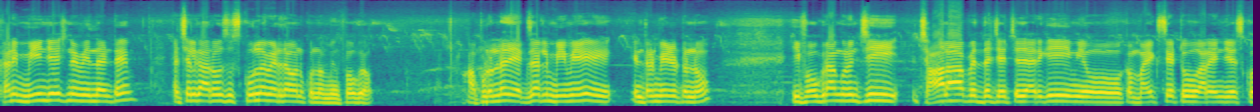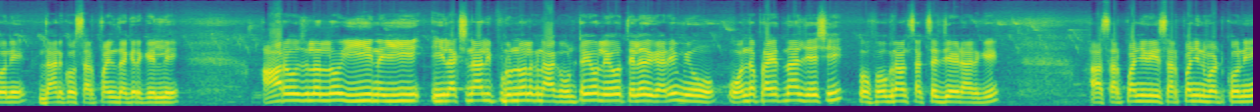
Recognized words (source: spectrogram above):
కానీ మేము చేసినవి ఏంటంటే యాక్చువల్గా ఆ రోజు స్కూల్లో పెడదాం అనుకున్నాం మేము ప్రోగ్రాం. అప్పుడు ఉన్నది ఎగ్జాక్ట్లీ మేమే ఇంటర్మీడియట్ ఉన్నాం. ఈ ప్రోగ్రాం గురించి చాలా పెద్ద చర్చ జరిగి మేము ఒక మైక్ సెట్ అరేంజ్ చేసుకొని దానికి ఒక సర్పంచ్ దగ్గరికి వెళ్ళి ఆ రోజులలో ఈ ఈ ఈ లక్షణాలు ఇప్పుడు ఉన్న వాళ్ళకి నాకు ఉంటాయో లేవో తెలియదు కానీ మేము వంద ప్రయత్నాలు చేసి ఒక ప్రోగ్రామ్ సక్సెస్ చేయడానికి ఆ సర్పంచ్ని సర్పంచ్ని పట్టుకొని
